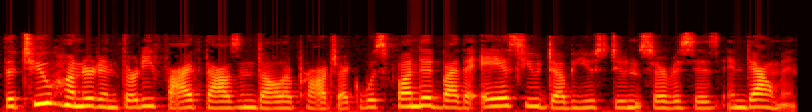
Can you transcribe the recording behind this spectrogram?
The $235,000 project was funded by the ASUW Student Services Endowment.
